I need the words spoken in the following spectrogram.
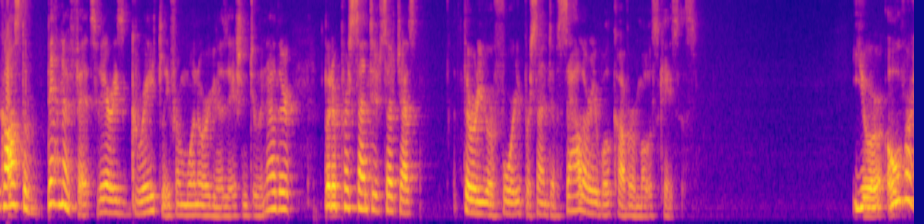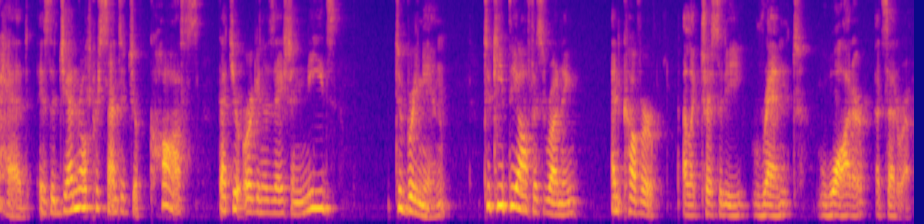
The cost of benefits varies greatly from one organization to another, but a percentage such as 30 or 40% of salary will cover most cases. Your overhead is the general percentage of costs that your organization needs to bring in to keep the office running and cover electricity, rent, water, etc.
